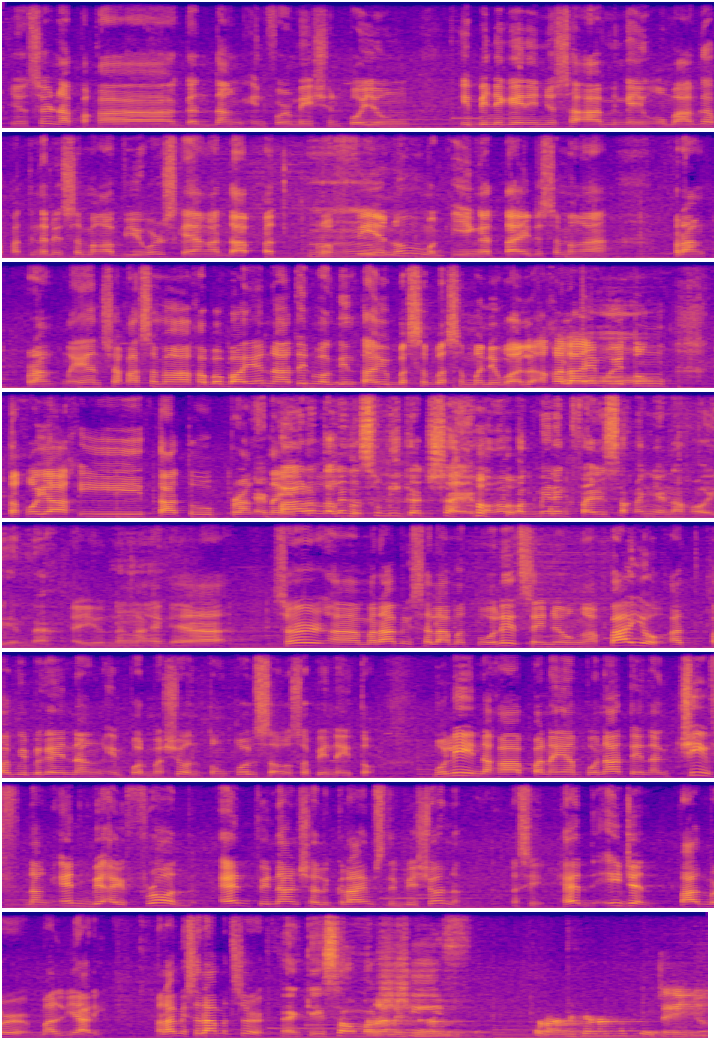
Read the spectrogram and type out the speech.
Yan sir, napakagandang information po yung ibinigay ninyo sa amin ngayong umaga, pati na rin sa mga viewers. Kaya nga dapat, Prof. P, ano, mag-ingat tayo sa mga prank-prank na yan. Saka sa mga kababayan natin, wag din tayo basta-basta maniwala. Akalain mo itong takoyaki tattoo prank eh, na para ito. talaga sumikat siya eh. Baka pag may nag-file sa kanya, nako, yan na. Ayun na nga. eh. Kaya, sir, ah, maraming salamat po ulit sa inyong ah, payo at pagbibigay ng impormasyon tungkol sa usapin na ito. Muli, nakapanayan po natin ang Chief ng NBI Fraud and Financial Crimes Division na si Head Agent Palmer Malyari. Maraming salamat, sir. Thank you so much, Maraming Chief. salamat. Maraming salamat po sa inyo.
